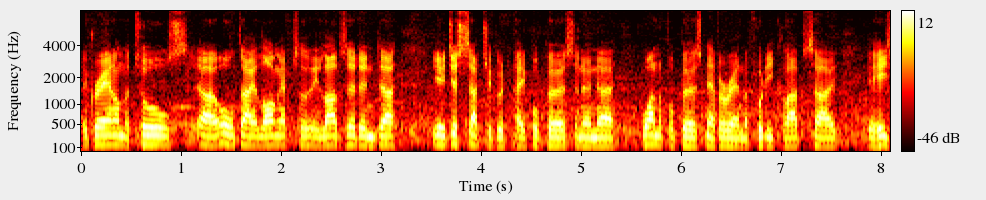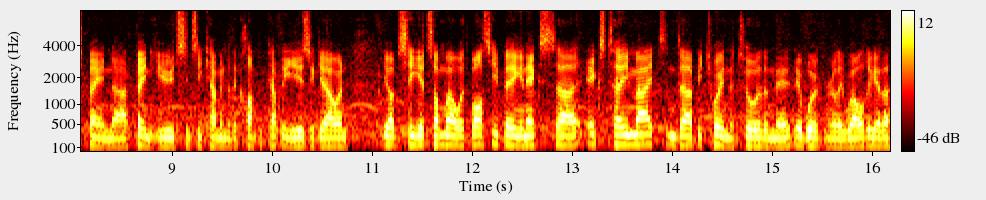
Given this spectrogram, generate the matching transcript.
the ground on the tools uh, all day long. Absolutely loves it, and uh, yeah, just such a good people person and a wonderful person have around the footy club. So yeah, he's been uh, been huge since he came into the club a couple of years ago, and he obviously gets on well with Vossi, being an ex uh, ex teammate, and uh, between the two of them, they're, they're working really well together.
